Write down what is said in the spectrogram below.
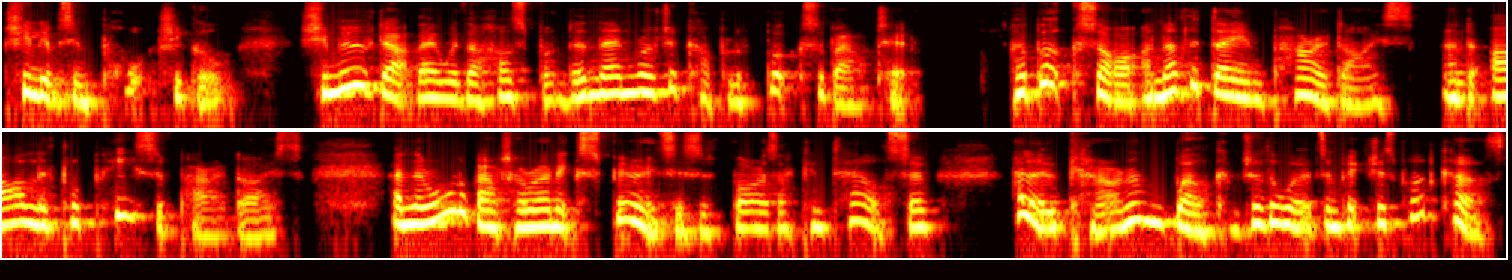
She lives in Portugal. She moved out there with her husband and then wrote a couple of books about it. Her books are Another Day in Paradise and Our Little Piece of Paradise, and they're all about her own experiences as far as I can tell. So, hello, Karen, and welcome to the Words and Pictures podcast.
